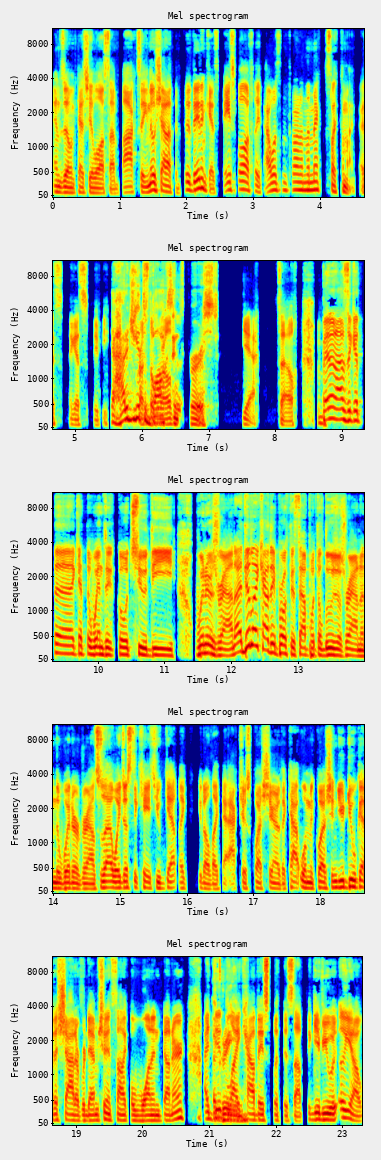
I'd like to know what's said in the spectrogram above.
Enzo and Keshe lost on boxing. No shout out to they didn't guess baseball. I feel like that wasn't thrown in the mix. Like, come on, guys. I guess maybe Yeah, how did you get to the world. boxing first? So but Ben and Azah get the get the win to go to the winners round. I did like how they broke this up with the losers round and the winners round. So that way, just in case you get like you know like the actress question or the Catwoman question, you do get a shot of redemption. It's not like a one and doneer. I did Agreed. like how they split this up to give you you know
